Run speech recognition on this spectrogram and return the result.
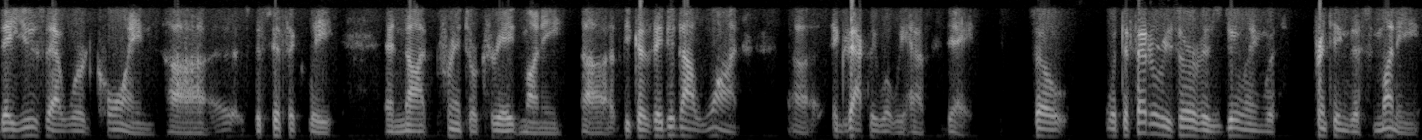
they use that word coin uh, specifically and not print or create money uh, because they did not want uh, exactly what we have today. So, what the Federal Reserve is doing with printing this money,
